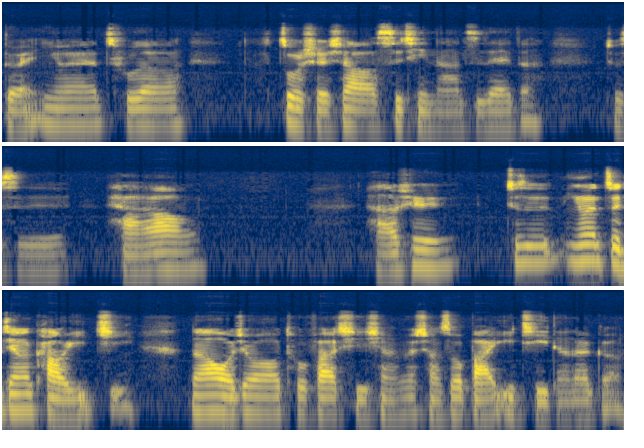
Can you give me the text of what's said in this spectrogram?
对，因为除了做学校事情啊之类的，就是。还要还要去，就是因为最近要考一级，然后我就突发奇想，就想说把一级的那个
